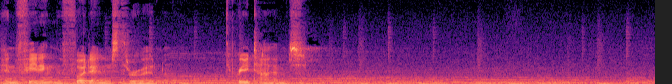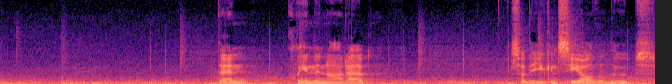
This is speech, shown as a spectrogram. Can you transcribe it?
and feeding the foot ends through it three times. Then clean the knot up so that you can see all the loops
